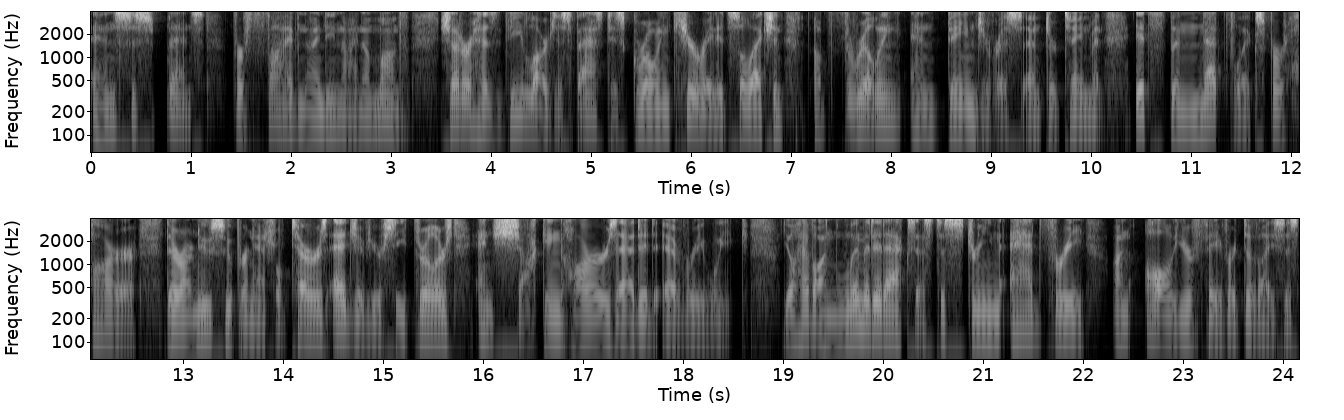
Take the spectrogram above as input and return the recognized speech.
and suspense for $5.99 a month. Shudder has the largest, fastest growing curated selection of thrilling and dangerous entertainment. It's the Netflix for horror. There are new supernatural terrors, edge of your seat thrillers, and shocking horrors added every week. You'll have unlimited access to stream ad free on all your favorite devices.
